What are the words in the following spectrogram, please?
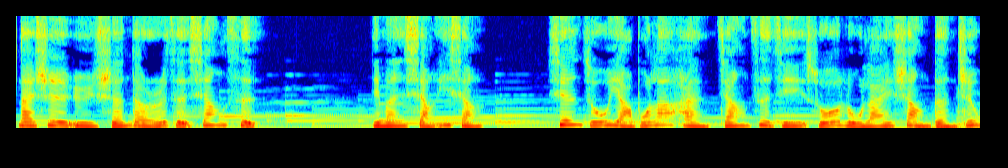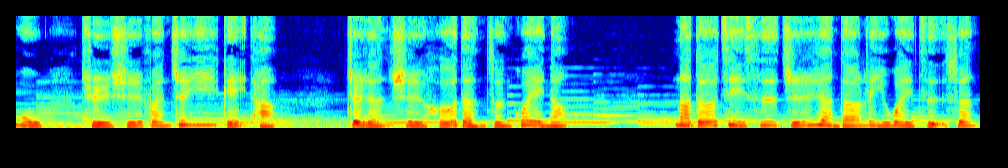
乃是与神的儿子相似。你们想一想，先祖亚伯拉罕将自己所掳来上等之物取十分之一给他。这人是何等尊贵呢？那得祭司职任的立位子孙，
